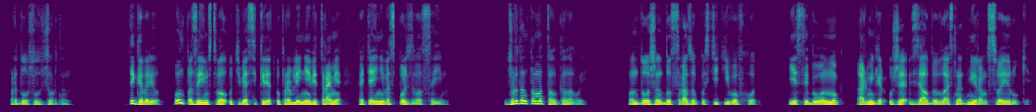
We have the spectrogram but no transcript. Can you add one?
— продолжил Джордан. «Ты говорил, он позаимствовал у тебя секрет управления ветрами, хотя и не воспользовался им». Джордан помотал головой. Он должен был сразу пустить его в ход. Если бы он мог, Армигер уже взял бы власть над миром в свои руки.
